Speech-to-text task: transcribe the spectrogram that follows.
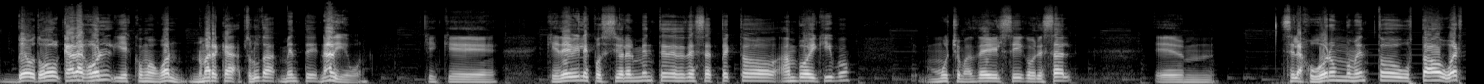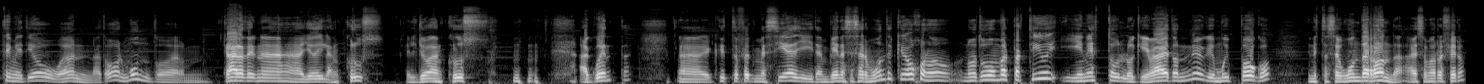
veo todo, cada gol y es como, bueno, no marca absolutamente nadie, bueno. Que, que, que débiles posicionalmente desde ese aspecto ambos equipos mucho más débil, sí, Cobresal. Eh, se la jugó en un momento Gustavo Huerta y metió a todo el mundo. A Cárdenas, a Jodilan Cruz, el Joan Cruz a cuenta, a Christopher Mesías y también a César Munder, que ojo, no, no tuvo un mal partido. Y en esto, lo que va de torneo, que es muy poco, en esta segunda ronda, a eso me refiero,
